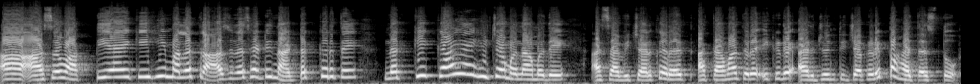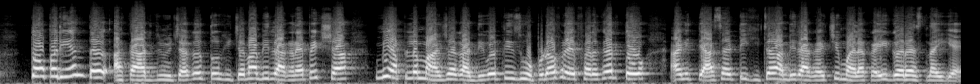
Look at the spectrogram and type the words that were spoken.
असं वागती आहे की ही मला त्रास देण्यासाठी नाटक करते? नक्की काय आहे हिच्या मनामध्ये? असा विचार करत आता मात्र इकडे अर्जुन तिच्याकडे पाहत असतो. तोपर्यंत आता अर्जुन विचार करतो हिच्या नादी लागण्यापेक्षा मी आपलं माझ्या गादीवरती झोपडं प्रेफर करतो आणि त्यासाठी हिच्या नादी लागायची मला काही गरज नाहीये.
